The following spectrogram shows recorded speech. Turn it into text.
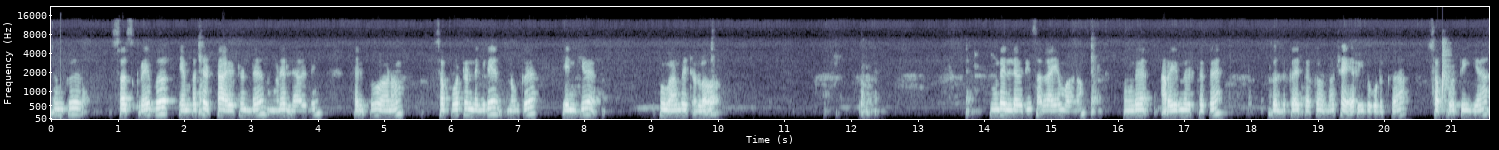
നമുക്ക് സബ്സ്ക്രൈബ് എൺപത്തെട്ടായിട്ടുണ്ട്. നിങ്ങളെല്ലാവരുടെയും ഹെൽപ്പ് വേണം. സപ്പോർട്ട് ഉണ്ടെങ്കിൽ നമുക്ക് എനിക്ക് പോകാൻ പറ്റുള്ളൂ. നിങ്ങളുടെ എല്ലാവരുടെയും സഹായം വേണം. നിങ്ങളുടെ അറിയുന്നവർക്കൊക്കെ ബന്ധുക്കാർക്കൊക്കെ ഒന്ന് ഷെയർ ചെയ്ത് കൊടുക്കുക സപ്പോർട്ട് ചെയ്യുക.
